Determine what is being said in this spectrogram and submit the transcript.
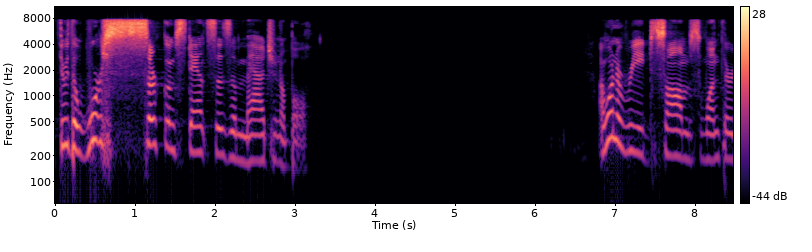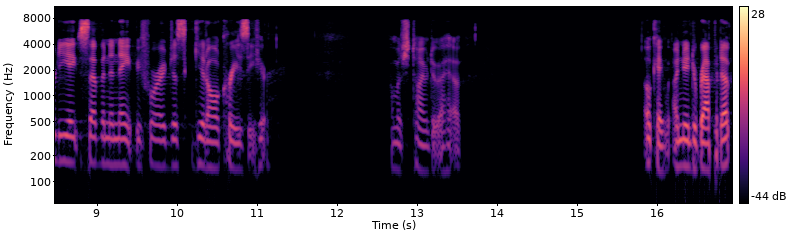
through the worst circumstances imaginable. I want to read Psalms 138, 7 and 8 before I just get all crazy here. How much time do I have? Okay, I need to wrap it up.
